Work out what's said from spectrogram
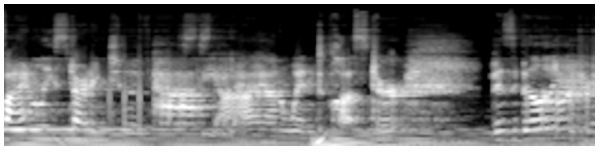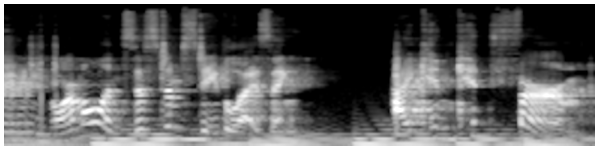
finally starting to move past the ion wind cluster. Visibility returned to normal and system stabilizing. I can confirm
